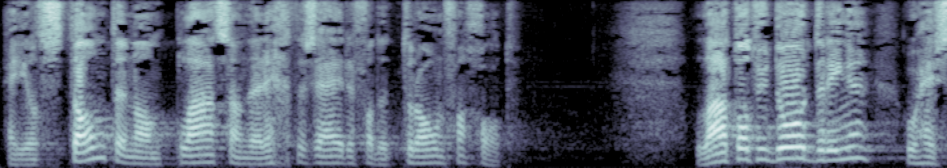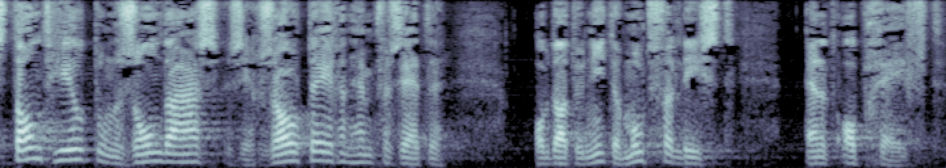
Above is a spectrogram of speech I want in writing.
Hij hield stand en nam plaats aan de rechterzijde van de troon van God. Laat tot u doordringen hoe hij stand hield toen de zondaars zich zo tegen hem verzetten, opdat u niet de moed verliest en het opgeeft.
